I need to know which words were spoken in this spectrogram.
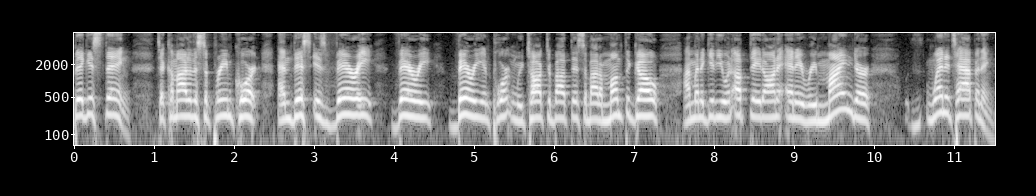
biggest thing to come out of the Supreme Court. And this is very, very, very important. We talked about this about a month ago. I'm going to give you an update on it and a reminder when it's happening.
